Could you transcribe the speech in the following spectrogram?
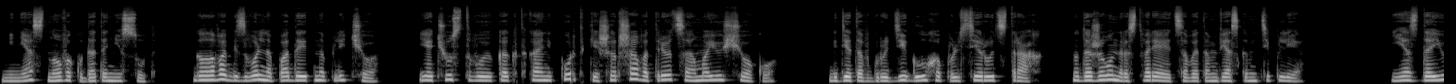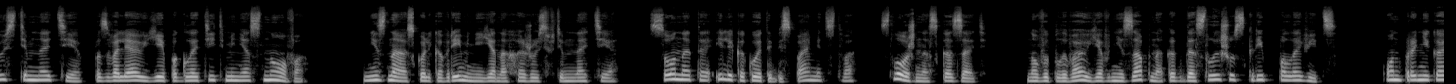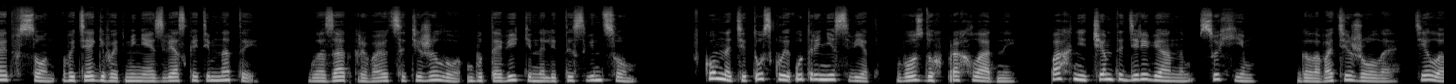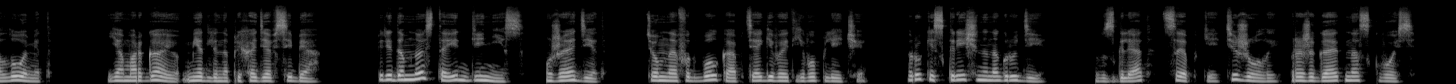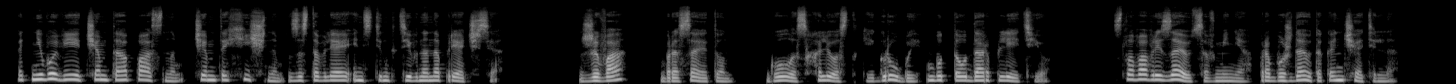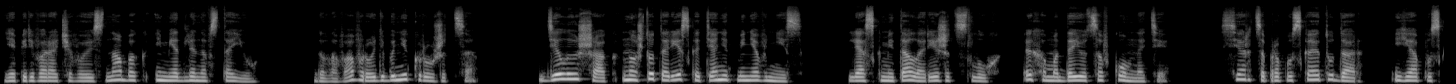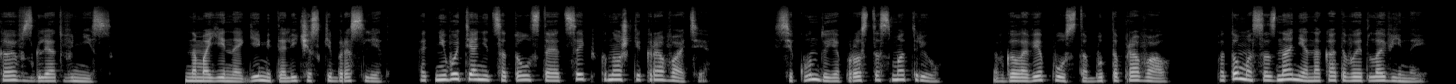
Меня снова куда-то несут. Голова безвольно падает на плечо. Я чувствую, как ткань куртки шершаво трется о мою щеку. Где-то в груди глухо пульсирует страх, но даже он растворяется в этом вязком тепле. Я сдаюсь темноте, позволяю ей поглотить меня снова. Не знаю, сколько времени я нахожусь в темноте. Сон это или какое-то беспамятство, сложно сказать. Но выплываю я внезапно, когда слышу скрип половиц. Он проникает в сон, вытягивает меня из вязкой темноты. Глаза открываются тяжело, будто веки налиты свинцом. В комнате тусклый утренний свет, воздух прохладный. Пахнет чем-то деревянным, сухим. Голова тяжелая, тело ломит. Я моргаю, медленно приходя в себя. Передо мной стоит Денис, уже одет. Темная футболка обтягивает его плечи. Руки скрещены на груди, Взгляд цепкий, тяжелый, прожигает насквозь. От него веет чем-то опасным, чем-то хищным, заставляя инстинктивно напрячься. «Жива?» – бросает он. Голос хлесткий, грубый, будто удар плетью. Слова врезаются в меня, пробуждают окончательно. Я переворачиваюсь на бок и медленно встаю. Голова вроде бы не кружится. Делаю шаг, но что-то резко тянет меня вниз. Лязг металла режет слух, эхом отдается в комнате. Сердце пропускает удар, и я опускаю взгляд вниз. На моей ноге металлический браслет. От него тянется толстая цепь к ножке кровати. Секунду я просто смотрю. В голове пусто, будто провал. Потом осознание накатывает лавиной.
